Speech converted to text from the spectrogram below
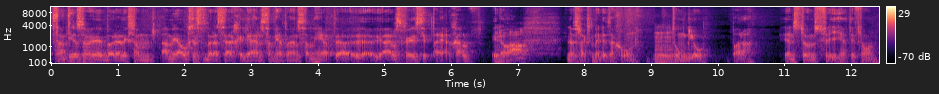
Samtidigt så har jag börjat liksom, ja, men jag har också börjat särskilja ensamhet och ensamhet. Jag, jag älskar ju att sitta själv idag. Ja. I någon slags meditation. Tomglo bara. En stunds frihet ifrån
